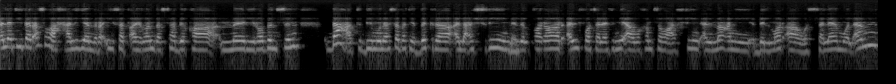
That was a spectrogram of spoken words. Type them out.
التي ترأسها حاليا رئيسة أيرلندا السابقة ماري روبنسون دعت بمناسبة الذكرى العشرين للقرار 1325 المعني بالمرأة والسلام والأمن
